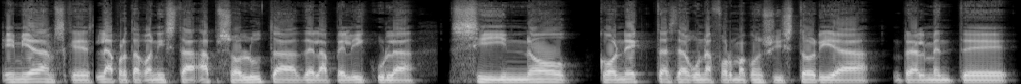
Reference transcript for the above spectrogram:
Amy Adams, que es la protagonista absoluta de la película, si no conectas de alguna forma con su historia, realmente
